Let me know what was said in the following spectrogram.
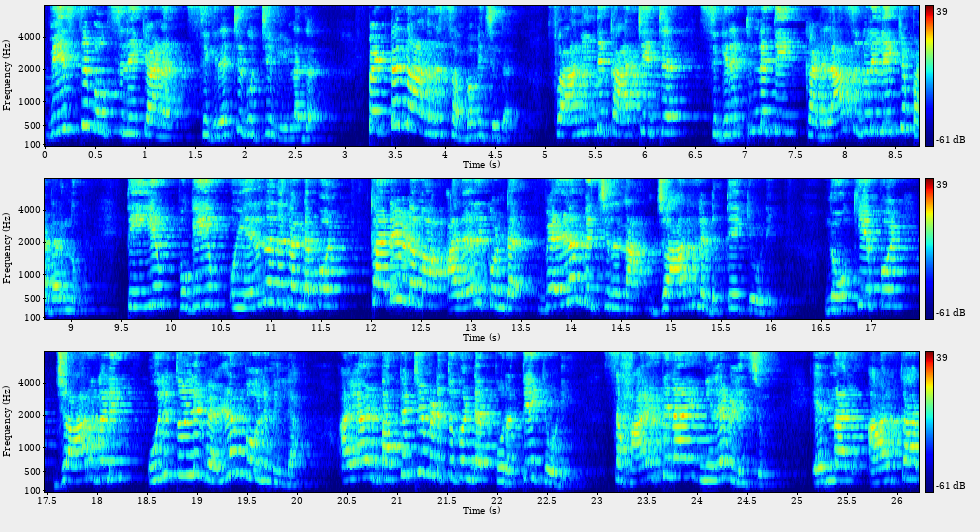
വേസ്റ്റ് ബോക്സിലേക്കാണ് സിഗരറ്റ് കുറ്റി വീണത്. പെട്ടെന്നാണത് സംഭവിച്ചത്. ഫാനിന്റെ കാറ്റേറ്റ് സിഗരറ്റിന്റെ തീ കടലാസുകളിലേക്ക് പടർന്നു. തീയും പുകയും ഉയരുന്നത് കണ്ടപ്പോൾ കടയുടമ അലറിക്കൊണ്ട് വെള്ളം വെച്ചിരുന്ന ജാറിനടുത്തേക്ക് ഓടി. നോക്കിയപ്പോൾ ജാറുകളിൽ ഒരു തുള്ളി വെള്ളം പോലുമില്ല. അയാൾ ബക്കറ്റും എടുത്തുകൊണ്ട് പുറത്തേക്കോടി സഹായത്തിനായി നിലവിളിച്ചു. എന്നാൽ ആൾക്കാർ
